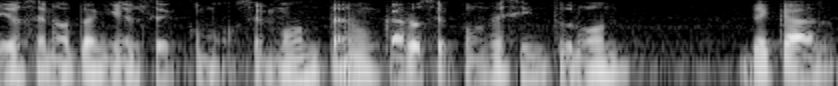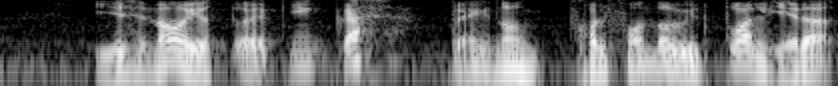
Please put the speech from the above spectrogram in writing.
ellos se notan que él se como se monta en un carro, se pone cinturón de carro y dice, "No, yo estoy aquí en casa." Estoy- no, ¿cuál fondo virtual? Y era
